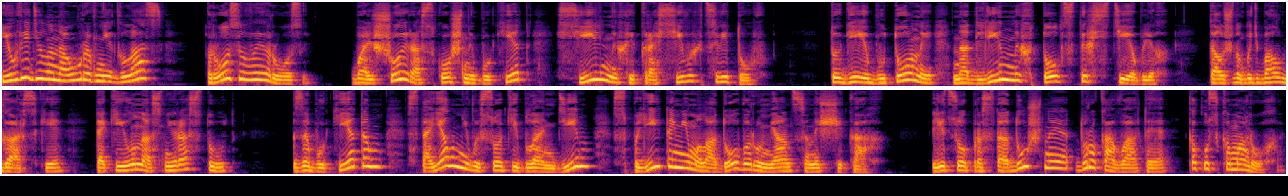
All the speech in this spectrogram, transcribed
и увидела на уровне глаз розовые розы, большой роскошный букет сильных и красивых цветов. Тугие бутоны на длинных толстых стеблях, должно быть болгарские, такие у нас не растут. За букетом стоял невысокий блондин с плитами молодого румянца на щеках. Лицо простодушное, дураковатое, как у скомороха.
